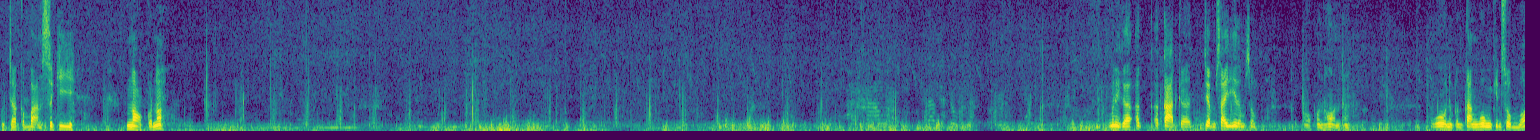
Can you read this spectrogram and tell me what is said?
รู้จักกับบ้านสกีนอกก่อนเนาะ มื่อนี้ก็อาอากาศก็แจ่มใสดีท่านผู้ชมออกห่อนๆทั้งโอ้นี่เพิ่นตั้งวงกินสมบ่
